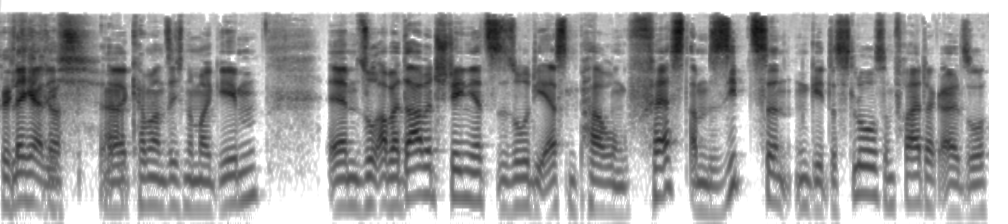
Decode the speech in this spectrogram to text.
Richtig Lächerlich. Ja. Äh, kann man sich nochmal geben. Ähm, so, aber damit stehen jetzt so die ersten Paarungen fest. Am 17. geht es los, am Freitag also.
